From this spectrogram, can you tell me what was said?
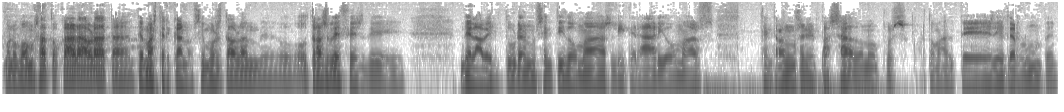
Bueno, vamos a tocar ahora temas cercanos. Hemos estado hablando otras veces de, de la aventura en un sentido más literario, más centrándonos en el pasado, ¿no? Pues Corto Maltés, Dieter Lumpen.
